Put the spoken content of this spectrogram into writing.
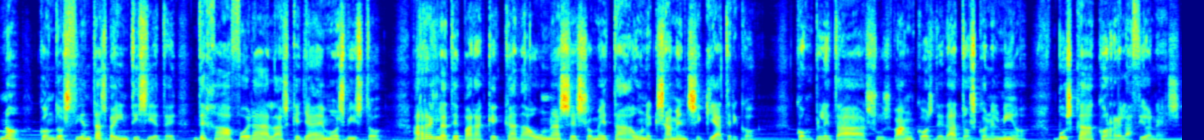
No, con 227. Deja afuera a las que ya hemos visto. Arréglate para que cada una se someta a un examen psiquiátrico. Completa sus bancos de datos con el mío. Busca correlaciones.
